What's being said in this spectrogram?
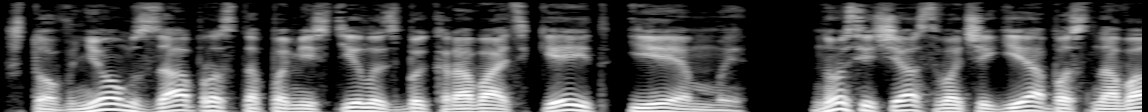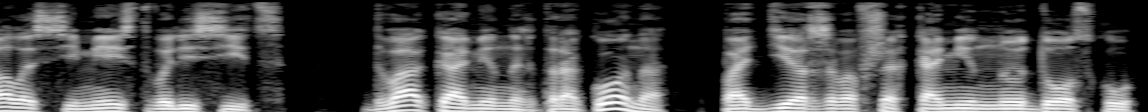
что в нем запросто поместилась бы кровать Кейт и Эммы. Но сейчас в очаге обосновалось семейство лисиц. Два каменных дракона, поддерживавших каминную доску,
